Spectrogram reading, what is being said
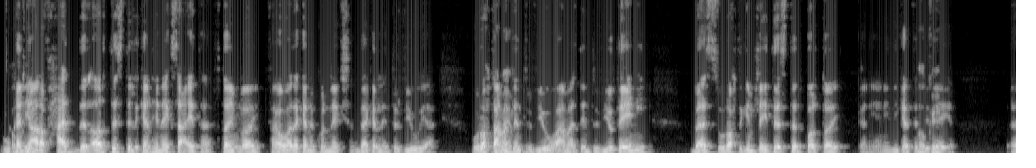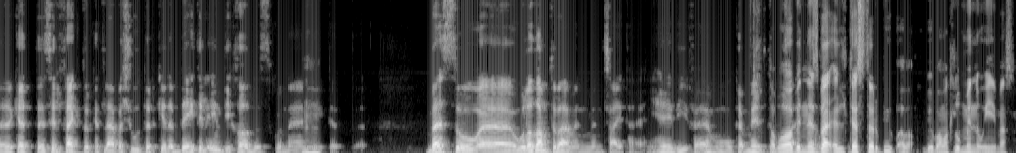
وكان أوكي. يعرف حد ال artist اللي كان هناك ساعتها في Timeline فهو ده كان ال connection ده كان ال interview يعني ورحت تمام. عملت interview عملت interview تاني بس ورحت gameplay tester part time كان يعني دي كانت. البداية آه كانت CellFactor كانت لعبة shooter كده بداية ال indie خالص كنا. يعني كانت بس و... ولضمت بقى من من ساعتها يعني هي دي فاهم وكملت طب هو. بالنسبة ال tester بيبقى بيبقى مطلوب منه إيه مثلا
